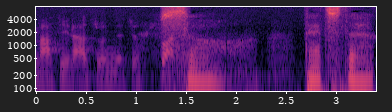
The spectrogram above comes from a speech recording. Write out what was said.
马吉拉尊的，就断。So that's the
